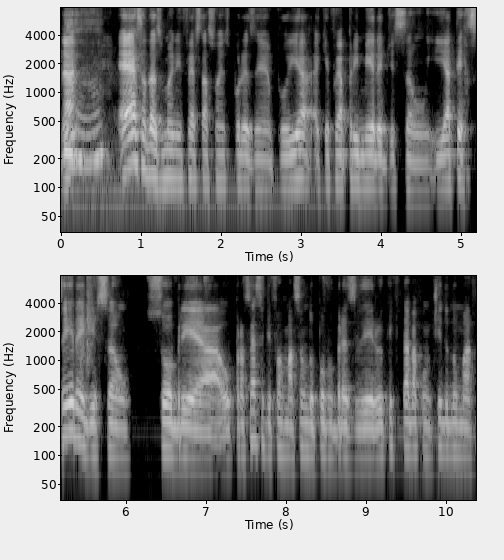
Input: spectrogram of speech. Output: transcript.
né? Uhum. Essa das manifestações, por exemplo, e a, que foi a primeira edição e a terceira edição sobre a, o processo de formação do povo brasileiro, o que estava contido numa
